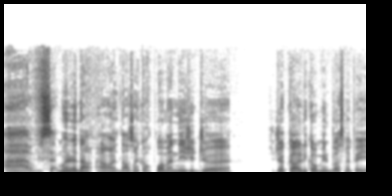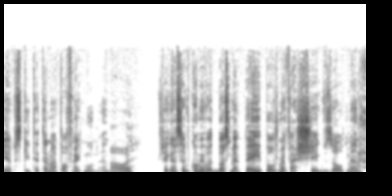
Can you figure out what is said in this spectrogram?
ah, vous savez- moi, là, dans, en- dans un corpo, à un moment donné, j'ai déjà, euh, j'ai déjà calé combien le boss me payait parce qu'il était tellement pas fin que moi, man. Ah ouais? J'étais comme, savez-vous combien votre boss me paye pour que je me fasse chier avec vous autres, man?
